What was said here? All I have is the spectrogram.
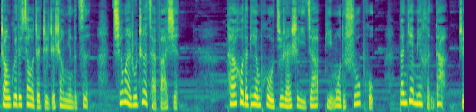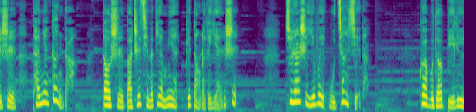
掌柜的笑着指着上面的字，秦婉如这才发现，台后的店铺居然是一家笔墨的书铺，但店面很大，只是台面更大，倒是把之前的店面给挡了个严实。居然是一位武将写的，怪不得比例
